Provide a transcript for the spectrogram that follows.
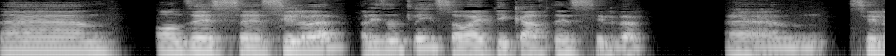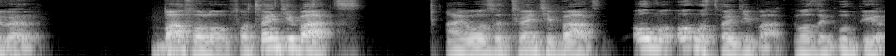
um, on this uh, silver recently. So I pick up this silver, um, silver buffalo for 20 bucks. I was at 20 bucks, almost, almost 20 bucks. It was a good deal.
